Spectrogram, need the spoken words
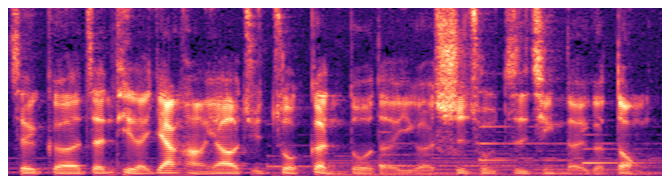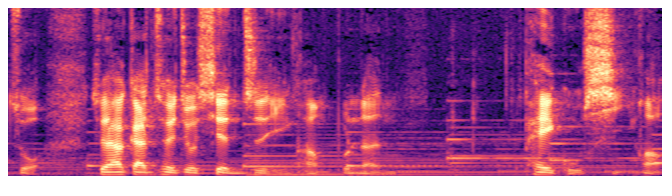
这个整体的央行要去做更多的一个释出资金的一个动作，所以他干脆就限制银行不能配股息哈。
